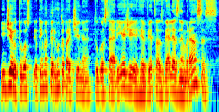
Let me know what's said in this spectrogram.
E Diego, tu gost... eu tenho uma pergunta para ti, né? Tu gostaria de rever tuas velhas lembranças?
